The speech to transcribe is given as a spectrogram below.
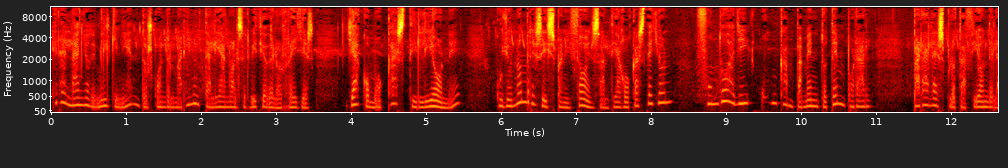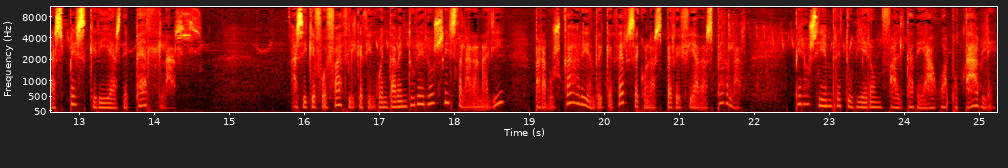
Era el año de 1500 cuando el marino italiano al servicio de los reyes Giacomo Castiglione, cuyo nombre se hispanizó en Santiago Castellón, fundó allí un campamento temporal para la explotación de las pesquerías de perlas. Así que fue fácil que 50 aventureros se instalaran allí para buscar y enriquecerse con las periciadas perlas, pero siempre tuvieron falta de agua potable,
